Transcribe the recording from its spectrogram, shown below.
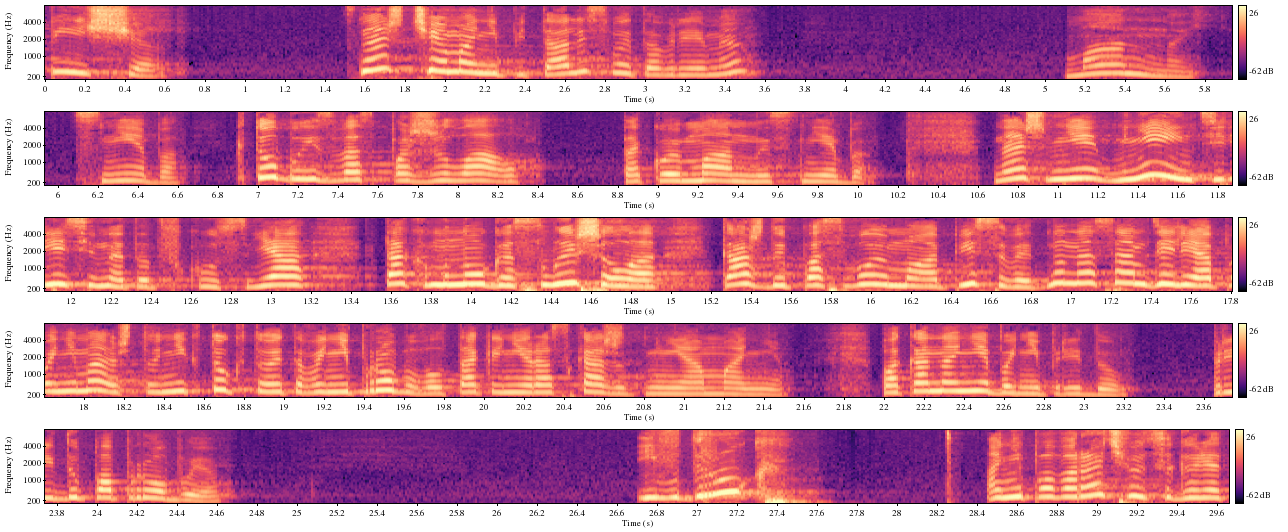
пища. Знаешь, чем они питались в это время? Манной с неба. Кто бы из вас пожелал такой манны с неба. Знаешь, мне, мне интересен этот вкус. Я так много слышала, каждый по-своему описывает. Но на самом деле я понимаю, что никто, кто этого не пробовал, так и не расскажет мне о манне. Пока на небо не приду. Приду, попробую. И вдруг они поворачиваются, говорят,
